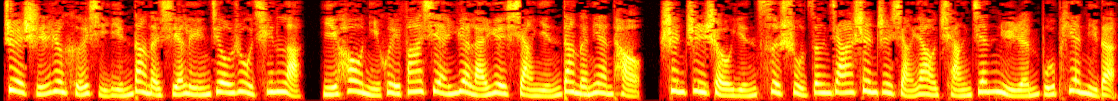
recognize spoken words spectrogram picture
这时，任何喜淫荡的邪灵就入侵了。以后你会发现越来越想淫荡的念头，甚至手淫次数增加，甚至想要强奸女人。不骗你的，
